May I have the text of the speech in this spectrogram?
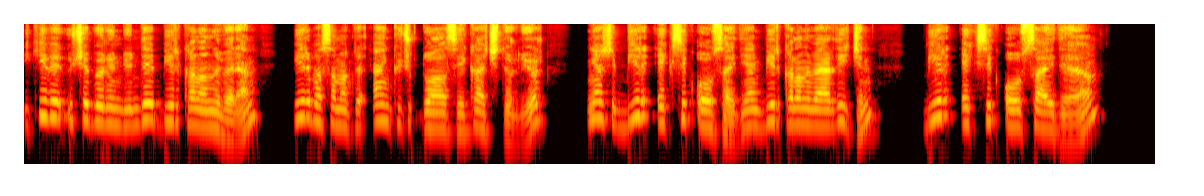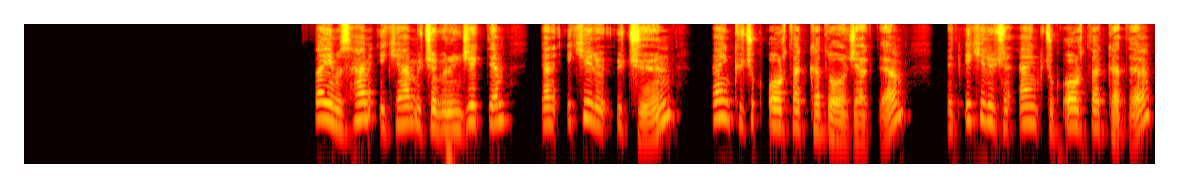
2 ve 3'e bölündüğünde bir kalanı veren bir basamaklı en küçük doğal sayı kaçtır diyor. Gerçi bir eksik olsaydı yani bir kalanı verdiği için bir eksik olsaydı sayımız hem 2 hem 3'e bölünecekti. Yani 2 ile 3'ün en küçük ortak katı olacaktı. Evet 2 ile 3'ün en küçük ortak katı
